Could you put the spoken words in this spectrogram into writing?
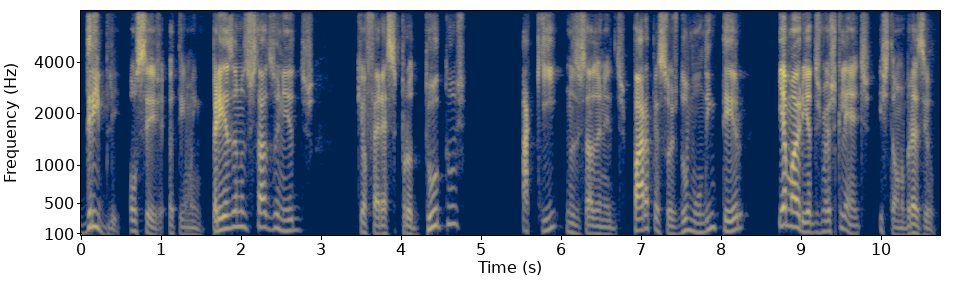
Drible, ou seja, eu tenho uma empresa nos Estados Unidos que oferece produtos aqui nos Estados Unidos para pessoas do mundo inteiro e a maioria dos meus clientes estão no Brasil.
